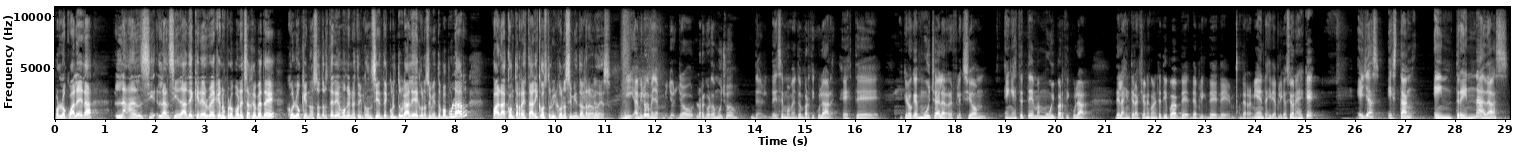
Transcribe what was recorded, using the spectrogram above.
por lo cual era la, ansi- la ansiedad de querer ver qué nos propone ChatGPT con lo que nosotros tenemos en nuestro inconsciente cultural y de conocimiento popular para contrarrestar y construir conocimiento alrededor de eso. Y a mí lo que me llama- yo, yo lo recuerdo mucho de, de ese momento en particular. Este, creo que es mucha de la reflexión en este tema muy particular de las interacciones con este tipo de- de- de herramientas y de aplicaciones. Es que ellas están entrenadas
